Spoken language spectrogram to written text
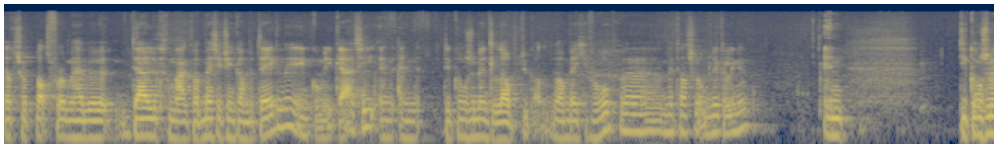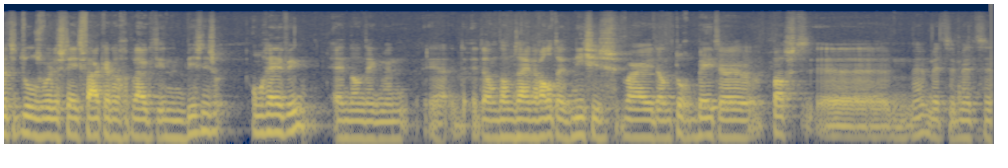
dat soort platformen hebben duidelijk gemaakt wat messaging kan betekenen in communicatie. En, en de consumenten lopen natuurlijk altijd wel een beetje voorop eh, met dat soort ontwikkelingen. En die consumententools worden steeds vaker dan gebruikt in een businessomgeving. En dan denkt men, ja, dan, dan zijn er altijd niches waar je dan toch beter past eh, met, met eh,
